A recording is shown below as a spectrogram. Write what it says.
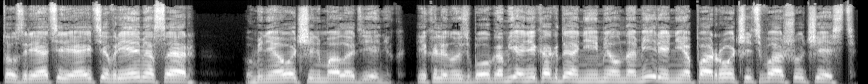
то зря теряете время, сэр. У меня очень мало денег, и, клянусь богом, я никогда не имел намерения порочить вашу честь.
